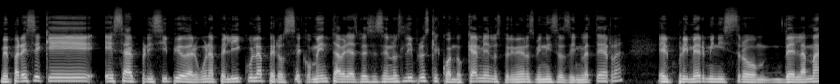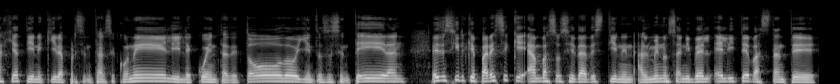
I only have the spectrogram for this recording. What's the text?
Me parece que es al principio de alguna película, pero se comenta varias veces en los libros que cuando cambian los primeros ministros de Inglaterra, el primer ministro de la magia tiene que ir a presentarse con él y le cuenta de todo y entonces se enteran. Es decir, que parece que ambas sociedades tienen, al menos a nivel élite, bastante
